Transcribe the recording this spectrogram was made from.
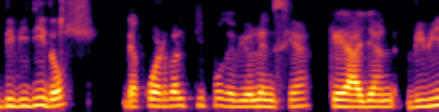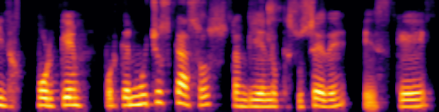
divididos de acuerdo al tipo de violencia que hayan vivido. ¿Por qué? Porque en muchos casos también lo que sucede es que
